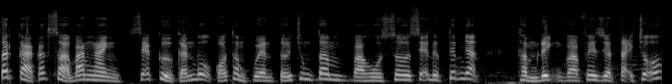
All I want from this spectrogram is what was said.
Tất cả các sở ban ngành sẽ cử cán bộ có thẩm quyền tới trung tâm và hồ sơ sẽ được tiếp nhận, thẩm định và phê duyệt tại chỗ,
